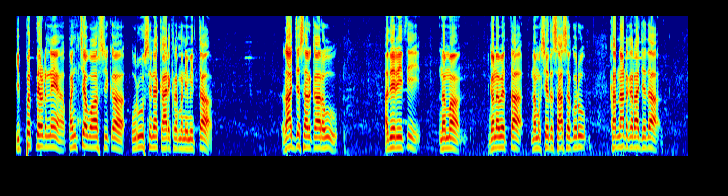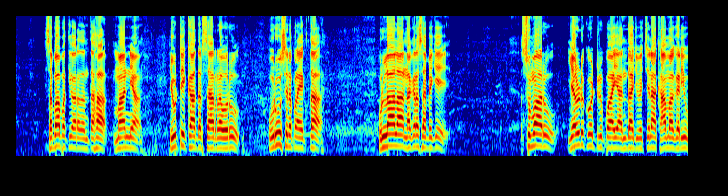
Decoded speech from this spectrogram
ಇಪ್ಪತ್ತೆರಡನೇ ಪಂಚವಾರ್ಷಿಕ ಉರೂಸಿನ ಕಾರ್ಯಕ್ರಮ ನಿಮಿತ್ತ ರಾಜ್ಯ ಸರ್ಕಾರವು ಅದೇ ರೀತಿ ನಮ್ಮ ಗಣವೆತ್ತ ನಮ್ಮ ಕ್ಷೇತ್ರ ಶಾಸಕರು, ಕರ್ನಾಟಕ ರಾಜ್ಯದ ಸಭಾಪತಿಯವರಾದಂತಹ ಮಾನ್ಯ ಯು ಟಿ ಖಾದರ್ ಸಾರ್ರವರು ಉರೂಸಿನ ಪ್ರಯುಕ್ತ ಉಲ್ಲಾಲ ನಗರಸಭೆಗೆ ಸುಮಾರು ಎರಡು ಕೋಟಿ ರೂಪಾಯಿ ಅಂದಾಜು ವೆಚ್ಚಿನ ಕಾಮಗಾರಿಯು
